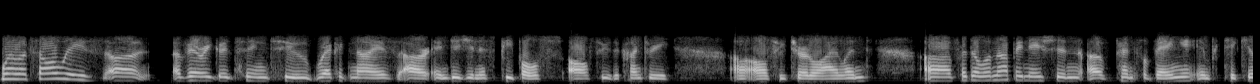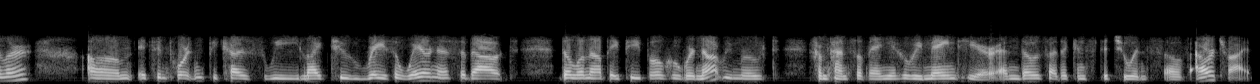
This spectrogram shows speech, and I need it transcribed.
Well, it's always uh, a very good thing to recognize our indigenous peoples all through the country, uh, all through Turtle Island. Uh, for the Lenape Nation of Pennsylvania in particular, um, it's important because we like to raise awareness about the Lenape people who were not removed from Pennsylvania, who remained here, and those are the constituents of our tribe.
